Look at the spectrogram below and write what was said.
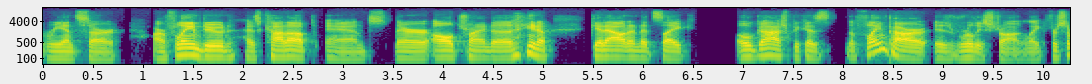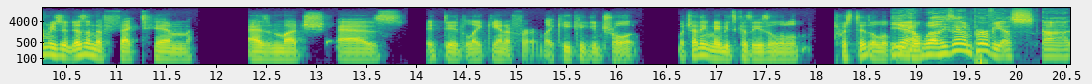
Rience, our, our flame dude, has caught up and they're all trying to, you know, get out. And it's like, oh gosh, because the flame power is really strong. Like for some reason, it doesn't affect him as much as it did like Yennefer. Like he can control it, which I think maybe it's because he's a little twisted, a little yeah, evil. well, he's not impervious uh,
